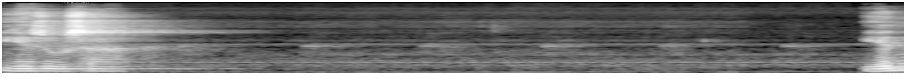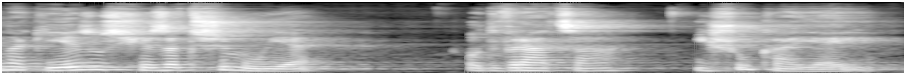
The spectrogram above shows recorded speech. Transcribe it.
Jezusa. Jednak Jezus się zatrzymuje, odwraca i szuka jej.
